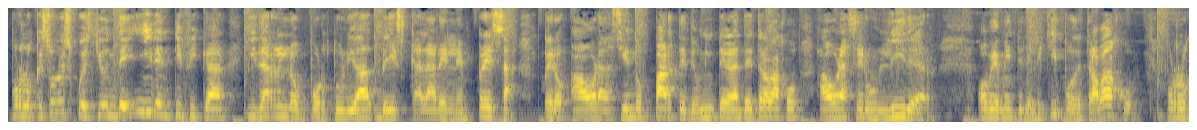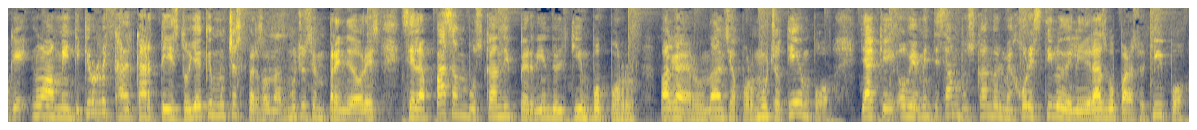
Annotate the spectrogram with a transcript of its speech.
por lo que solo es cuestión de identificar y darle la oportunidad de escalar en la empresa, pero ahora siendo parte de un integrante de trabajo, ahora ser un líder, obviamente del equipo de trabajo, por lo que nuevamente quiero recalcarte esto, ya que muchas personas, muchos emprendedores se la pasan buscando y perdiendo el tiempo por, valga la redundancia, por mucho tiempo, ya que obviamente están buscando el mejor estilo de liderazgo para su equipo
